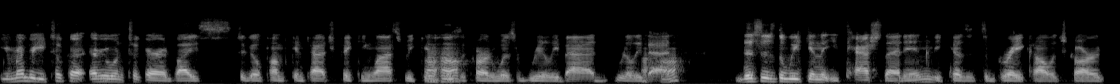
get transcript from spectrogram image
you remember you took our, everyone took our advice to go pumpkin patch picking last weekend Uh-huh. because the card was really bad, really bad. This is the weekend that you cash that in because it's a great college card.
